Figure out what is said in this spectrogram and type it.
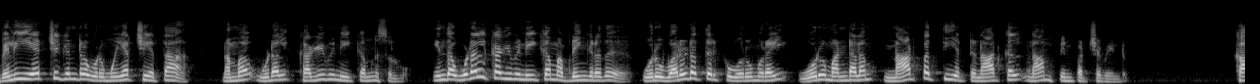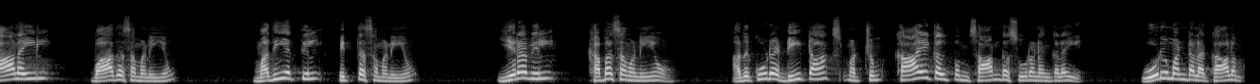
வெளியேற்றுகின்ற ஒரு முயற்சியைத்தான் நம்ம உடல் கழிவு நீக்கம்னு சொல்லுவோம் இந்த உடல் கழிவு நீக்கம் அப்படிங்கிறது ஒரு வருடத்திற்கு ஒரு முறை ஒரு மண்டலம் நாற்பத்தி எட்டு நாட்கள் நாம் பின்பற்ற வேண்டும். காலையில் வாத சமனியும் மதியத்தில் பித்த சமனியும் இரவில் கபசமணியும் அது கூட டீடாக்ஸ் மற்றும் காயக்கல்பம் சார்ந்த சூரணங்களை ஒரு மண்டல காலம்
